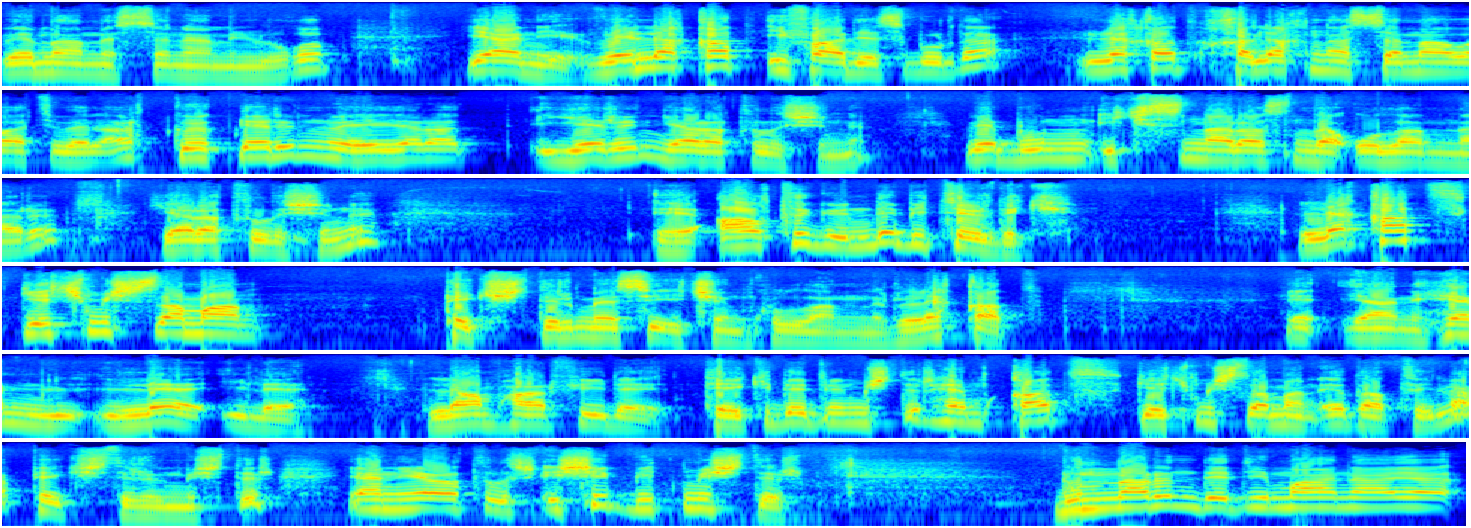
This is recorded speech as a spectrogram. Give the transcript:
ve ma messena min lugub. Yani ve lekat ifadesi burada. Lekat halakna semavati vel art. Göklerin ve yarat, yerin yaratılışını ve bunun ikisinin arasında olanları, yaratılışını e, altı günde bitirdik. Lekat geçmiş zaman pekiştirmesi için kullanılır. Lekat. E, yani hem le ile lam harfiyle tekit edilmiştir. Hem kat geçmiş zaman edatıyla pekiştirilmiştir. Yani yaratılış işi bitmiştir. Bunların dediği manaya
